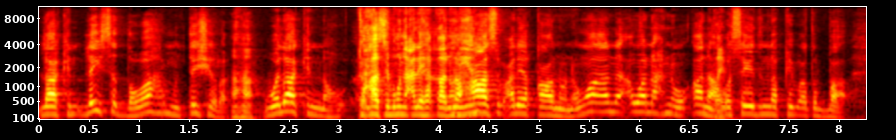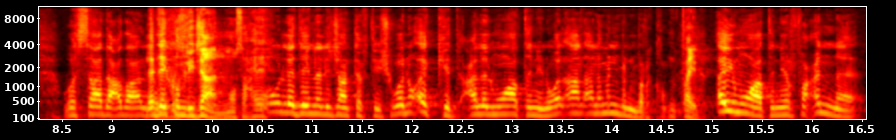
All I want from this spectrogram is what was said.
لكن ليست ظواهر منتشرة. أها. ولكنه تحاسبون عليها قانونيا؟ نحاسب عليها قانونا. وأنا ونحن أنا. طيب. والسيد النقيب أطباء. والسادة أعضاء لديكم لجان مو صحيح؟ ولدينا لجان تفتيش. ونؤكد على المواطنين والآن أنا من بنبركم. طيب. أي مواطن يرفع لنا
